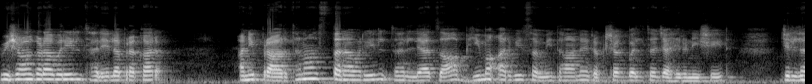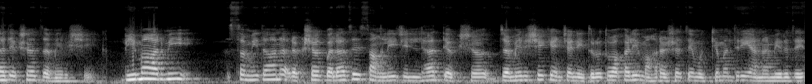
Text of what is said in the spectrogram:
विशाळगडावरील झालेला प्रकार आणि प्रार्थना स्तरावरील झाल्याचा भीम आर्मी संविधान रक्षक बलचा जाहीर निषेध जिल्हाध्यक्ष जमीर शेख. भीम आर्मी संविधान रक्षक बलाचे सांगली जिल्हाध्यक्ष जमीर शेख यांच्या नेतृत्वाखाली महाराष्ट्राचे मुख्यमंत्री यांना मिरजेत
